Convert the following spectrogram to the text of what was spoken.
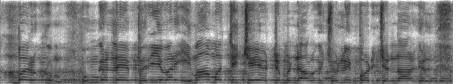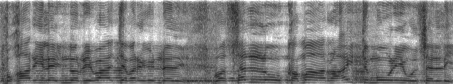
அக்பருக்கும். உங்களே பெரியவர் இமாமத்து செய்யட்டும் என்று அவர்கள் சொல்லி போட்டு சொன்னார்கள் புகாரியில் இன்னொரு ரிவாயத்தை வருகின்றது. வசல்லு கமா ராய்த்து மூனி உசல்லி.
